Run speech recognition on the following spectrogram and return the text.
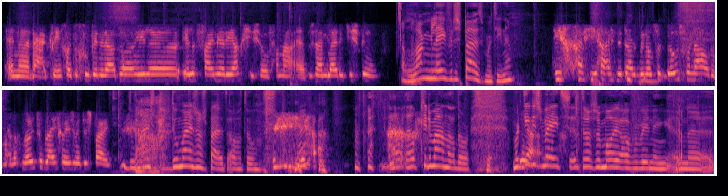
En eh, nou, ik kreeg uit de groep inderdaad wel hele, hele fijne reacties. Zo van, nou, eh, we zijn blij dat je speelt. Lang leven de spuit, Martine. Ja, ja, inderdaad. Ik ben als een dood voor naalden, maar nog nooit zo blij geweest met de spuit. Doe, mij, doe mij zo'n spuit af en toe. Hel- Help je de maandag door. Martine Ja. Smeets, het was een mooie overwinning. En eh,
